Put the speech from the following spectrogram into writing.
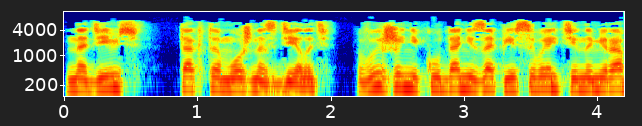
надеюсь, так-то можно сделать. Вы же никуда не записываете номера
